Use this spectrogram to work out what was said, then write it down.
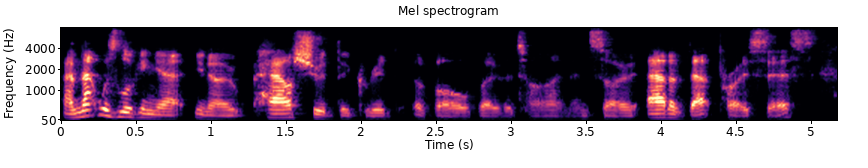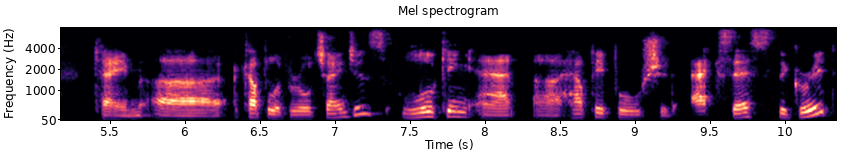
And that was looking at you know how should the grid evolve over time? And so out of that process came uh, a couple of rule changes looking at uh, how people should access the grid.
